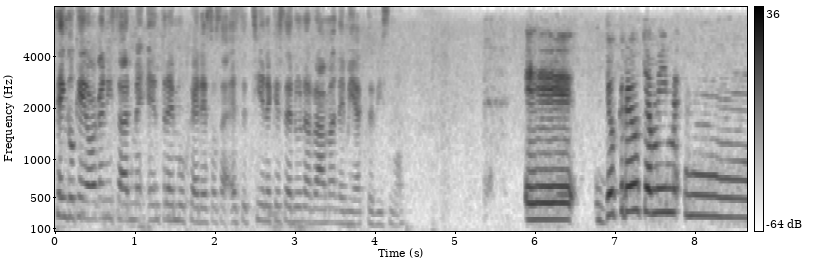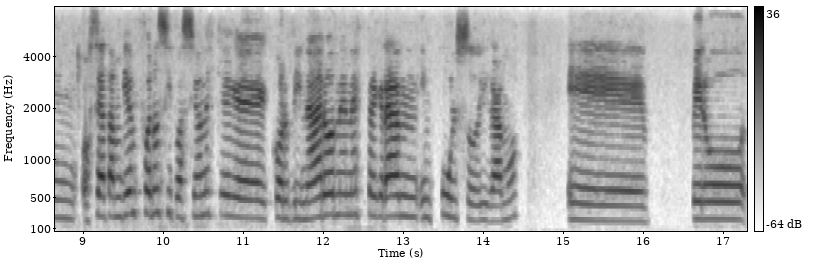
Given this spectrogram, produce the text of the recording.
tengo que organizarme entre mujeres, o sea, ese tiene que ser una rama de mi activismo? Eh, yo creo que a mí, mm, o sea, también fueron situaciones que coordinaron en este gran impulso, digamos. Eh, pero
